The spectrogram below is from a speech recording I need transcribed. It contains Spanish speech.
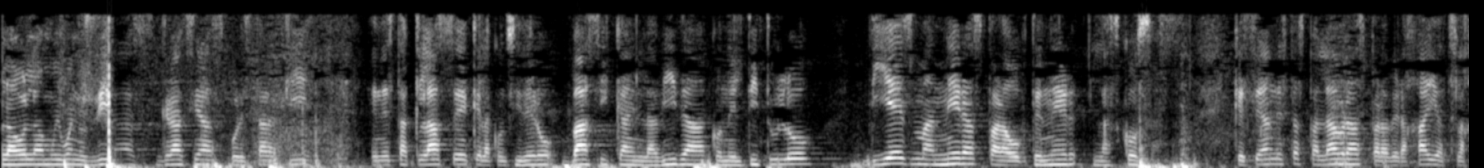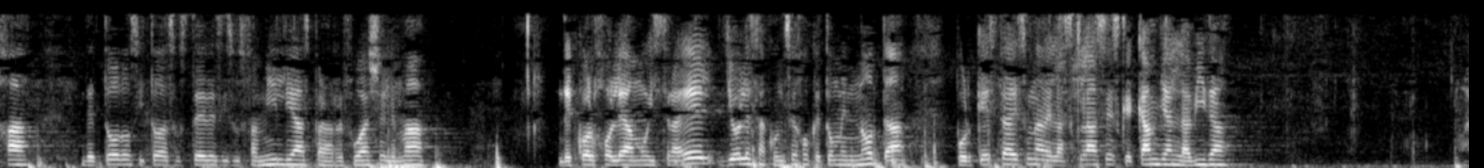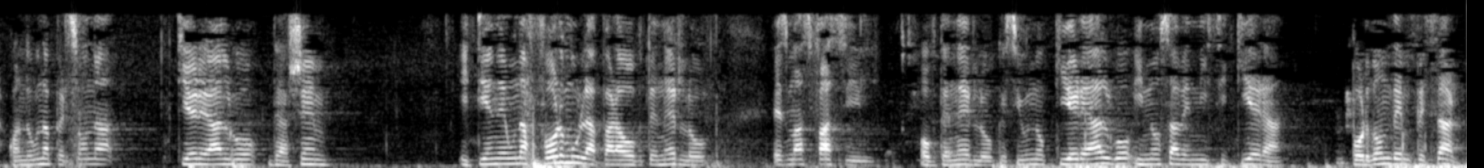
Hola, hola, muy buenos días. Gracias por estar aquí en esta clase que la considero básica en la vida con el título 10 maneras para obtener las cosas. Que sean estas palabras para Berajá y Atzlajá de todos y todas ustedes y sus familias, para Refuah Shelema de Kol Joleamo Israel. Yo les aconsejo que tomen nota porque esta es una de las clases que cambian la vida cuando una persona quiere algo de Hashem y tiene una fórmula para obtenerlo, es más fácil obtenerlo que si uno quiere algo y no sabe ni siquiera por dónde empezar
